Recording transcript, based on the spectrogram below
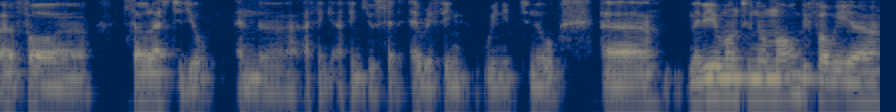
uh, for Saola Studio and uh, I think I think you said everything we need to know. Uh, maybe you want to know more before we uh,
